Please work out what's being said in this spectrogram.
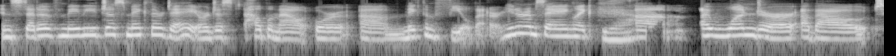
instead of maybe just make their day or just help them out or um, make them feel better. You know what I'm saying? Like, yeah. um, I wonder about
